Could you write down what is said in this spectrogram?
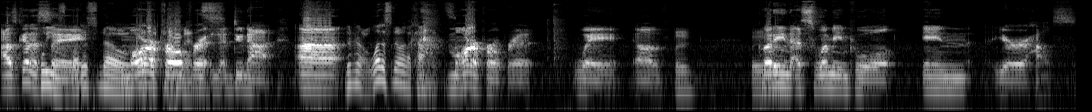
I was gonna Please say let us know more appropriate. comments. Do not. Uh, No, no, no. Let us know in the comments. more appropriate way of putting a swimming pool in your house.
